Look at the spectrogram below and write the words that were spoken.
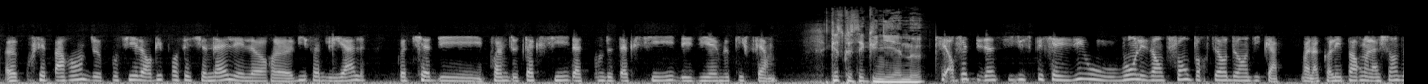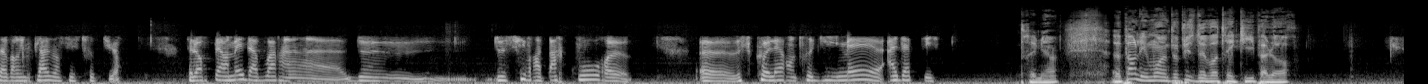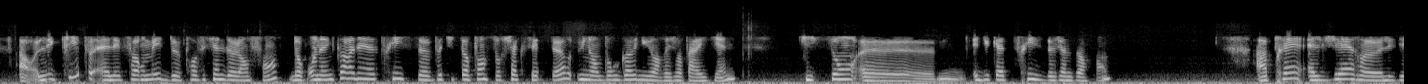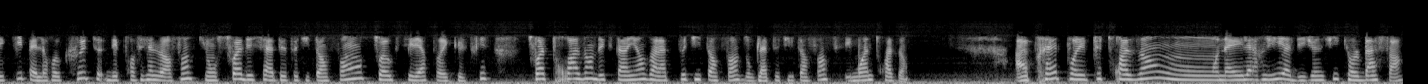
euh, pour ces parents de concilier leur vie professionnelle et leur euh, vie familiale quand il y a des problèmes de taxi, d'attente de taxi, des IME qui ferment. Qu'est-ce que c'est qu'une IME C'est en fait des instituts spécialisés où vont les enfants porteurs de handicap. Voilà, quand les parents ont la chance d'avoir une place dans ces structures ça leur permet d'avoir un de de suivre un parcours euh, euh, scolaire entre guillemets euh, adapté. Très bien. Parlez-moi un peu plus de votre équipe alors. Alors l'équipe, elle est formée de professionnels de l'enfance. Donc on a une coordinatrice petite enfance sur chaque secteur, une en Bourgogne, une en région parisienne, qui sont euh, éducatrices de jeunes enfants. Après, elle gère euh, les équipes, elle recrute des professionnels de l'enfance qui ont soit des CAP petite enfance, soit auxiliaires puéricultrices, soit trois ans d'expérience dans la petite enfance. Donc la petite enfance, c'est moins de trois ans. Après, pour les plus de trois ans, on a élargi à des jeunes filles qui ont le BAFA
